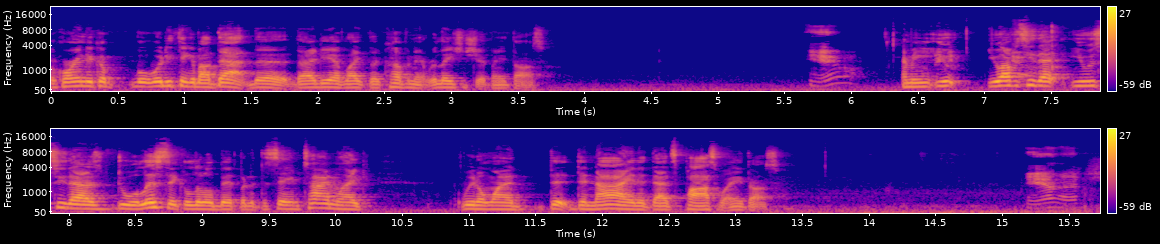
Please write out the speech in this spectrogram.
According to what do you think about that? The the idea of like the covenant relationship. Any thoughts? Yeah. I mean, you you obviously that you would see that as dualistic a little bit, but at the same time, like we don't want to d- deny that that's possible. Any thoughts? Yeah, that's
